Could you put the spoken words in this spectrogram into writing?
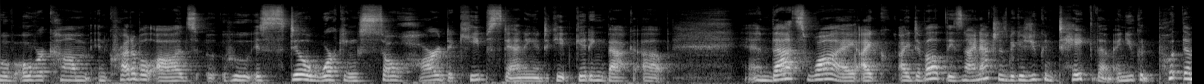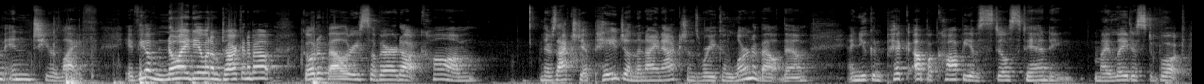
who have overcome incredible odds, who is still working so hard to keep standing and to keep getting back up. And that's why I, I developed these nine actions because you can take them and you can put them into your life. If you have no idea what I'm talking about, go to valeriesilvera.com. There's actually a page on the nine actions where you can learn about them and you can pick up a copy of Still Standing, my latest book,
